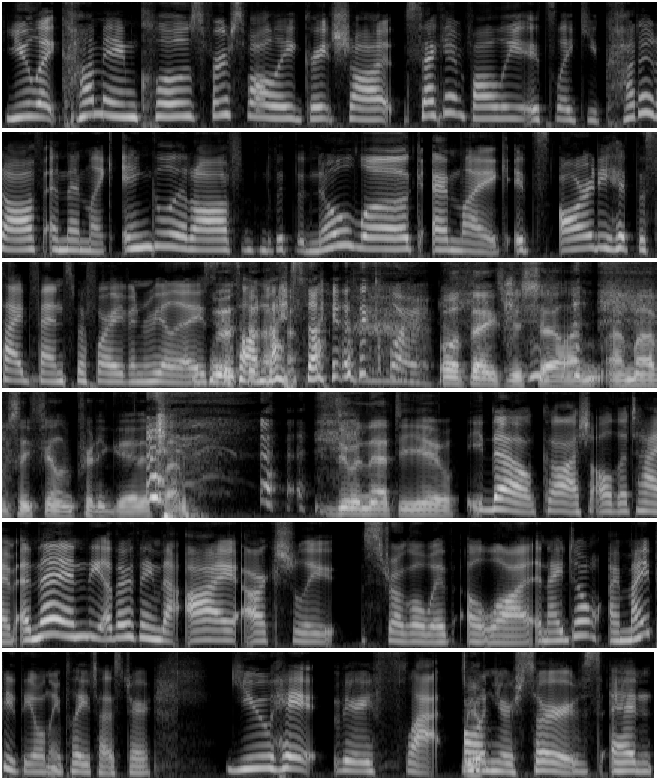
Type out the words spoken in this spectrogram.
You like come in, close, first volley, great shot. Second volley, it's like you cut it off and then like angle it off with the no look, and like it's already hit the side fence before I even realize it's on my side of the court. Well, thanks, Michelle. I'm I'm obviously feeling pretty good if I'm doing that to you. No, gosh, all the time. And then the other thing that I actually struggle with a lot, and I don't, I might be the only playtester. you hit very flat Yep. on your serves and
